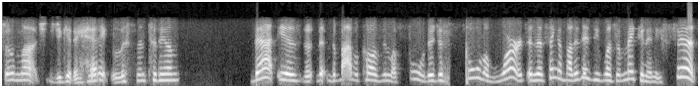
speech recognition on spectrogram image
so much, did you get a headache listening to them? That is, the, the, Bible calls them a fool. They're just full of words. And the thing about it is, he wasn't making any sense.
